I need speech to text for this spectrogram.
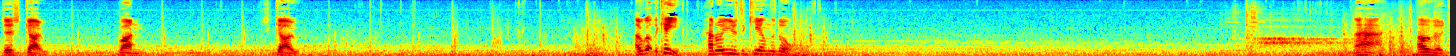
Just go. Run. Just go. I've got the key. How do I use the key on the door? Ah. Oh, good.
